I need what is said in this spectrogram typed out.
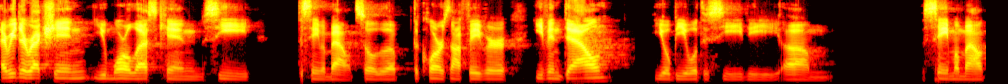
every direction you more or less can see the same amount. So the, the corner is not favor. Even down, you'll be able to see the um, same amount.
